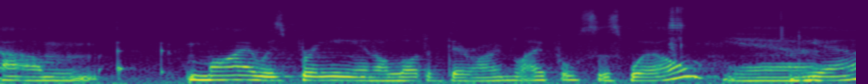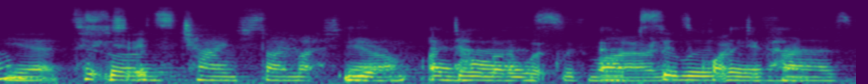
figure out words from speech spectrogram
um, Myer was bringing in a lot of their own labels as well. Yeah, yeah, yeah. It's, So- it's changed so much now. Yeah, I it do a lot of work with Myer, and Absolutely, it's quite it different. has.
